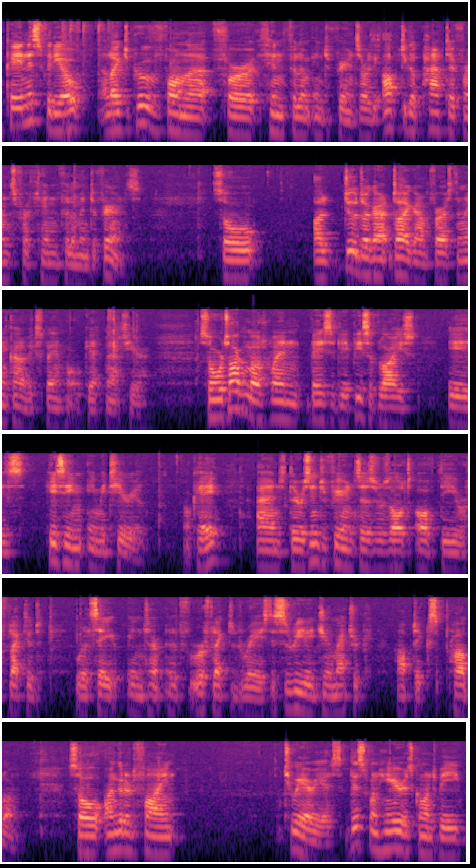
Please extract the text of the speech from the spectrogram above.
Okay, in this video I'd like to prove a formula for thin film interference or the optical path difference for thin film interference. So I'll do a diagram first and then kind of explain what we're getting at here. So we're talking about when basically a piece of light is hitting a material, okay, and there is interference as a result of the reflected, we'll say, in of reflected rays. This is really a geometric optics problem. So I'm going to define two areas. This one here is going to be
